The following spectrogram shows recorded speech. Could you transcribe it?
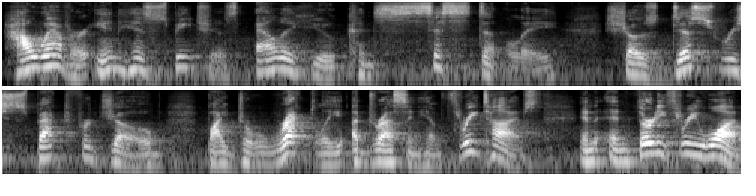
However, in his speeches, Elihu consistently shows disrespect for Job by directly addressing him three times. In, in 33 1,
